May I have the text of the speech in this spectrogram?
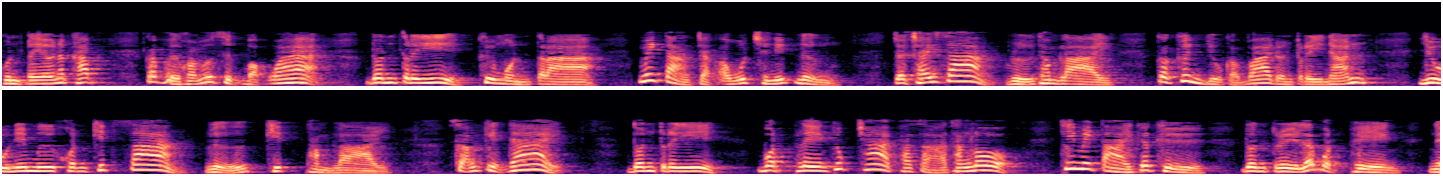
คุณเปลวนะครับ ก็เผยความรู้สึกบอกว่า ดนตรีคือมนตราไม่ต่างจากอาวุธชนิดหนึ่ง จะใช้สร้างหรือทำลาย ก็ขึ้นอยู่กับว่าดนตรีนั้น อยู่ในมือคนคิดสร้างหรือคิดทำลาย สังเกตได้ ดนตรีบทเพลงทุกชาติภาษาทั้งโลกที่ไม่ตายก็คือ ดนตรีและบทเพลงใน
